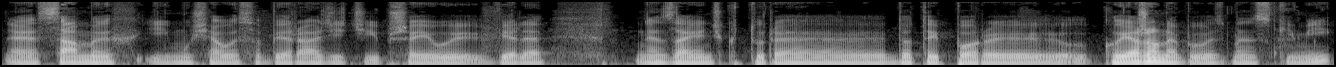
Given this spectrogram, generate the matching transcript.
e, samych i musiały sobie radzić i przejęły wiele zajęć, które do tej pory kojarzone były z męskimi.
